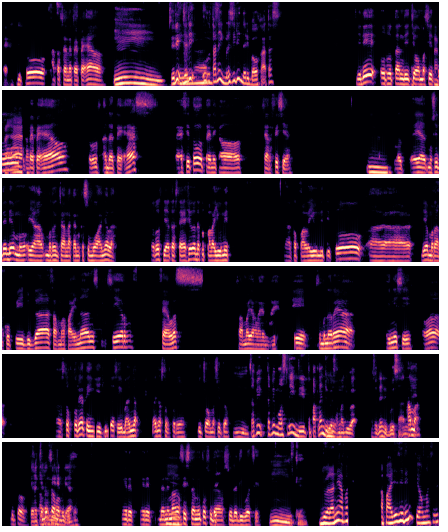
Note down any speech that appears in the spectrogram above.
TS itu atasannya PPL. hmm jadi Hmm. jadi urutannya gimana sih Din dari bawah ke atas Jadi urutan di Ciamis itu PPL. PPL, terus ada TS. TS itu technical service ya. Hmm. Ya maksudnya dia ya merencanakan kesemuanya lah. Terus di atas TS itu ada kepala unit. Nah, kepala unit itu eh, dia merangkupi juga sama finance, kasir, sales, sama yang lain-lain. Jadi sebenarnya ini sih apa eh, strukturnya tinggi juga sih, banyak banyak strukturnya di Ciamis itu. hmm tapi tapi mostly di tempat lain juga Hmm. sama juga maksudnya di perusahaan Sama. lain. Betul. Kira-kira Hampir sama mirip ya? begitu. Mirip, mirip. Dan Hmm. memang sistem itu sudah sudah dibuat sih. hmm oke Jualannya apa? Apa aja sih, Din? Ciomas itu?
